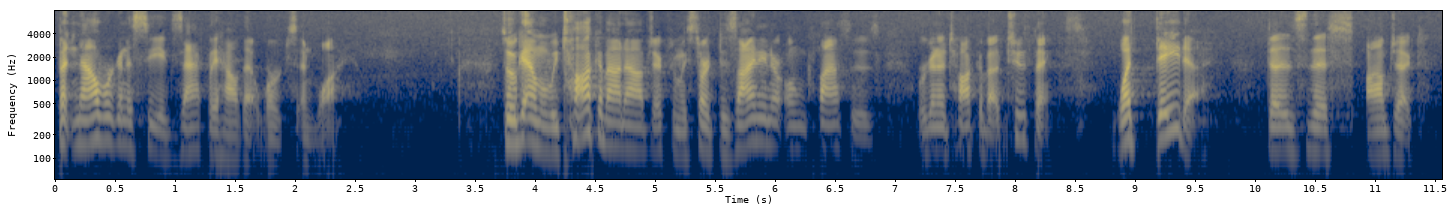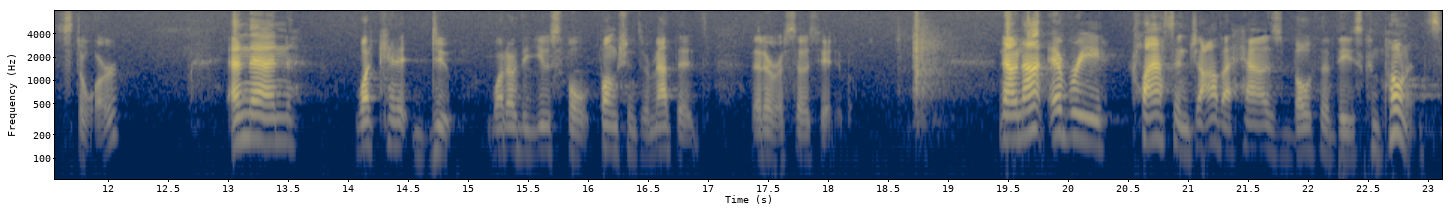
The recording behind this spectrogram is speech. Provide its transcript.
But now we're gonna see exactly how that works and why. So again, when we talk about objects, when we start designing our own classes, we're gonna talk about two things. What data does this object store? And then, what can it do? What are the useful functions or methods that are associated with it? Now, not every class in Java has both of these components.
